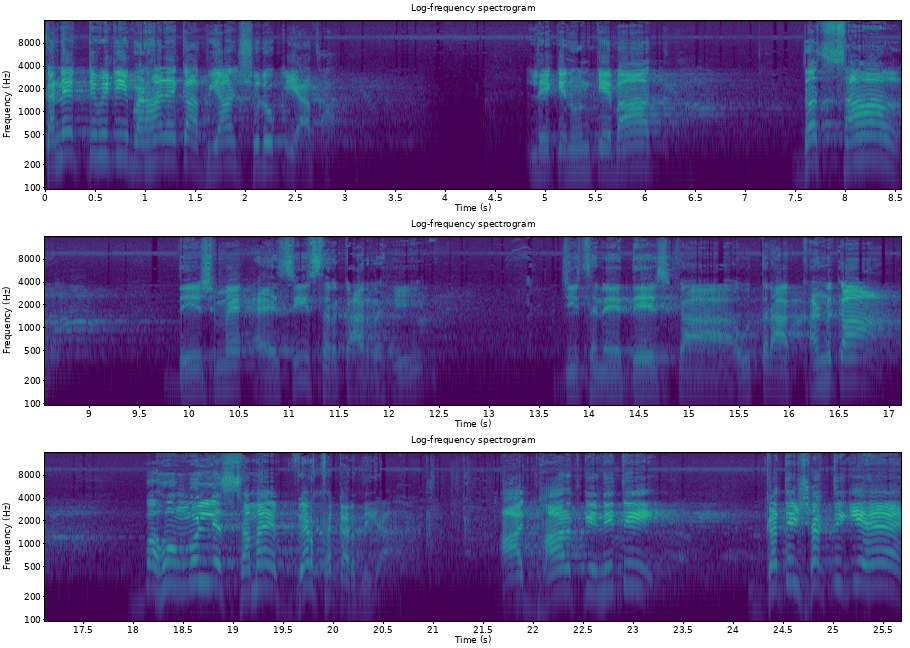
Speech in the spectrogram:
कनेक्टिविटी बढ़ाने का अभियान शुरू किया था। लेकिन उनके बाद 10 साल देश में ऐसी सरकार रही जिसने देश का उत्तराखंड का बहुमूल्य समय व्यर्थ कर दिया। आज भारत की नीति गति शक्ति की है,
